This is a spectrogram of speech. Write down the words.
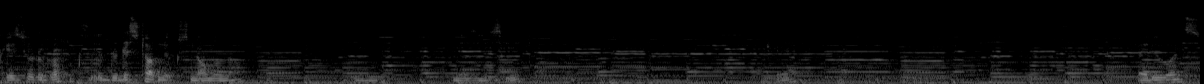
Okay, so the graphics, the desktop looks normal now easily see. Okay. I do once,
